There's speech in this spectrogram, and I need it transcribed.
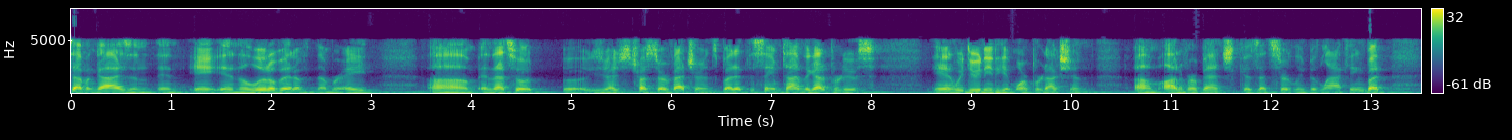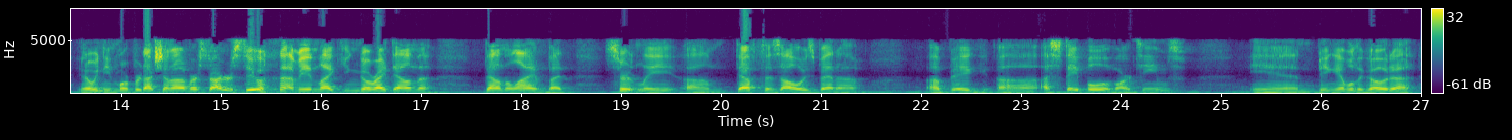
seven guys and and eight and a little bit of number eight, um, and that's what uh, I just trust our veterans. But at the same time, they got to produce, and we do need to get more production um, out of our bench because that's certainly been lacking. But you know we need more production out of our starters too. I mean, like you can go right down the down the line, but certainly um, depth has always been a a big uh, a staple of our teams, and being able to go to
